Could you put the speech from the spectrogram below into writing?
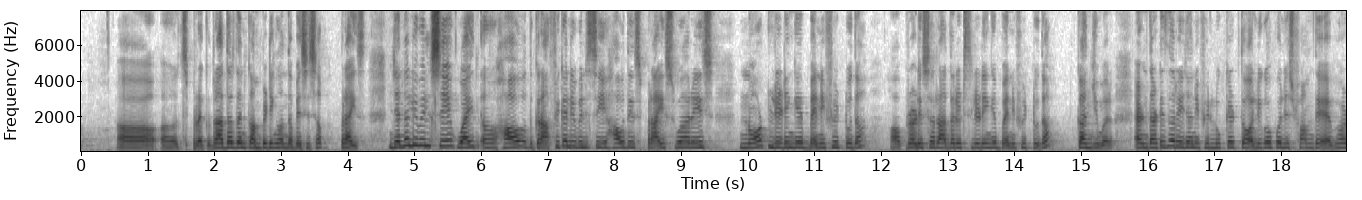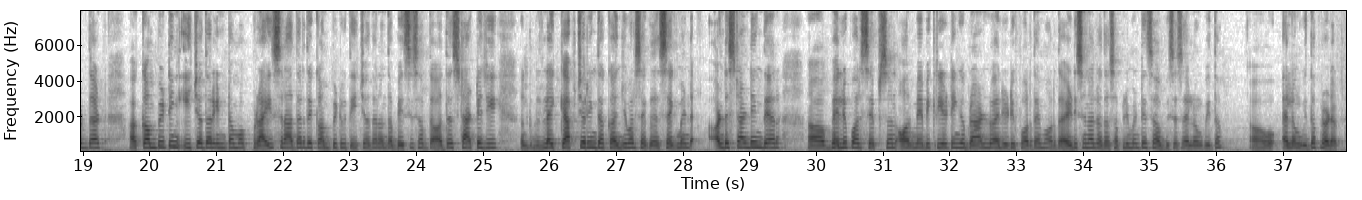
uh, uh, rather than competing on the basis of price. Generally we will say why uh, how graphically we will see how this price war is not leading a benefit to the uh, producer rather it is leading a benefit to the consumer and that is the reason if you look at the oligopolist firm they avoid that uh, competing each other in term of price rather they compete with each other on the basis of the other strategy uh, like capturing the consumer seg segment understanding their uh, value perception or maybe creating a brand loyalty for them or the additional or the supplementary services along with the uh, along with the product.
